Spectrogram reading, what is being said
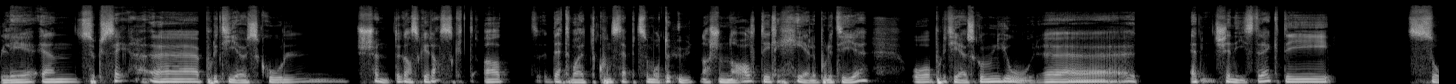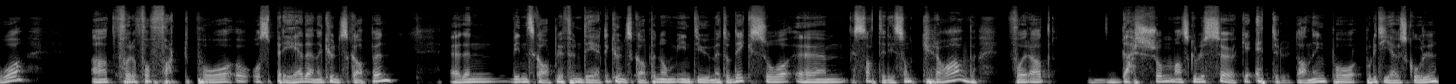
ble en suksess. Eh, Politihøgskolen skjønte ganske raskt at dette var et konsept som måtte ut nasjonalt til hele politiet. Og Politihøgskolen gjorde en genistrek. De så at for å få fart på å spre denne kunnskapen, eh, den vitenskapelig funderte kunnskapen om intervjumetodikk, så um, satte de som krav for at dersom man skulle søke etterutdanning på Politihøgskolen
